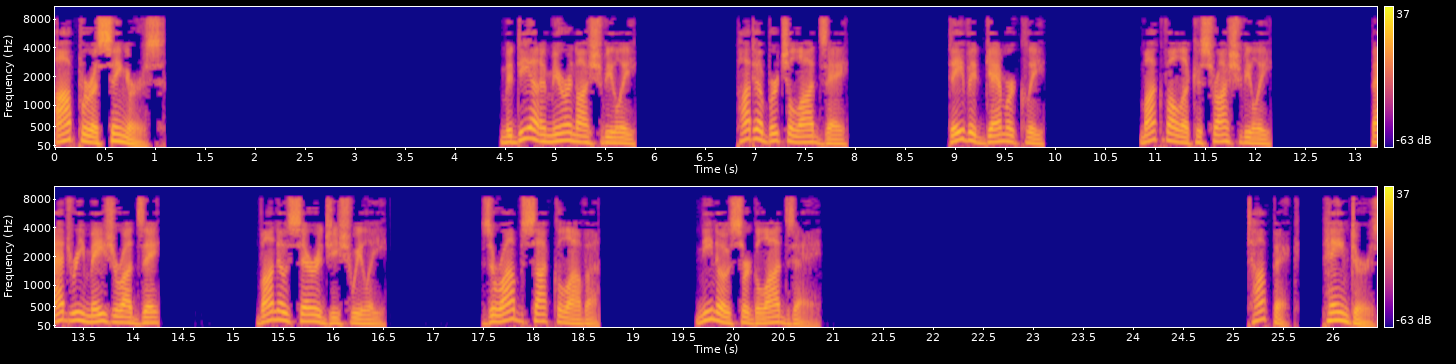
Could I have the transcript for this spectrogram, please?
Opera singers. Medea Amiranashvili Pata Berchaladze David Gamerkli Makvala Kasrashvili Badri Majoradze Vano Sarajishvili Zurab Sotkilava Nino Sergaladze Painters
